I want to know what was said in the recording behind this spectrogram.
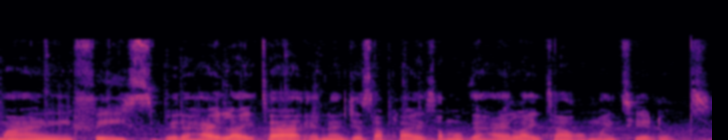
my face with a highlighter and I just applied some of the highlighter on my tear ducts.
